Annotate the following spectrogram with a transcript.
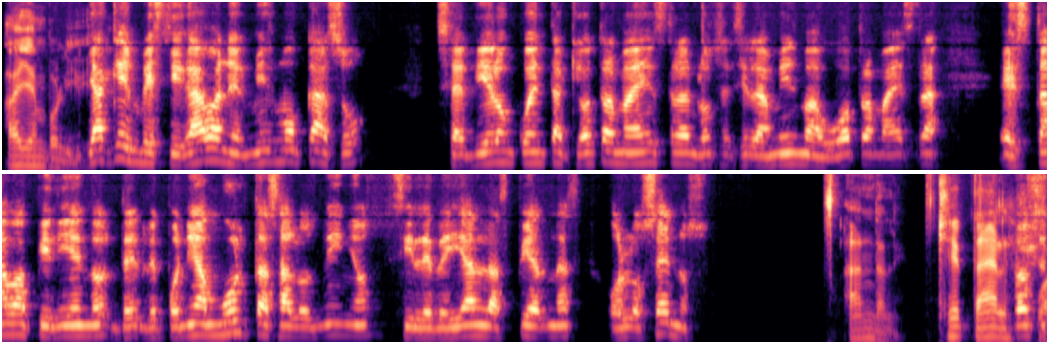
ahí en Bolivia. Ya que investigaban el mismo caso, se dieron cuenta que otra maestra, no sé si la misma u otra maestra, estaba pidiendo, le ponía multas a los niños si le veían las piernas o los senos. Ándale. ¿Qué tal? Entonces,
